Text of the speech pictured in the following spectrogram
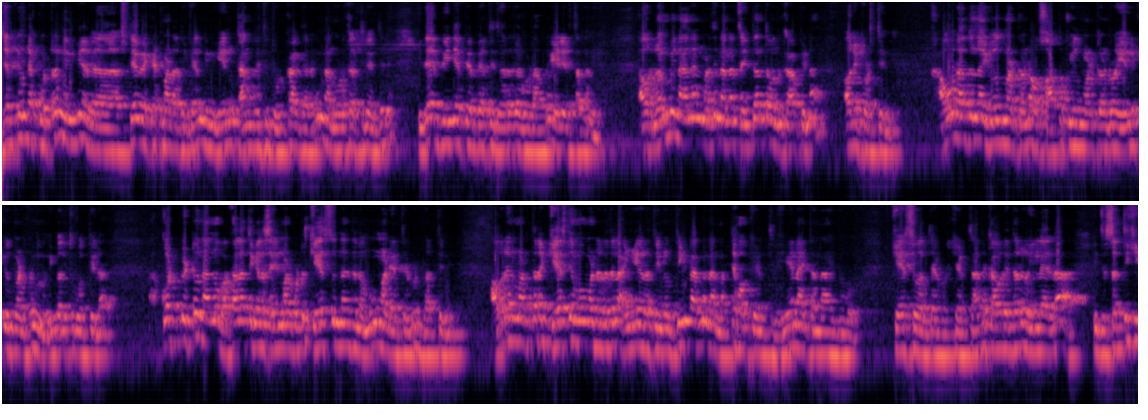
ಜಡ್ಜ್ ಮುಂದೆ ಕೊಟ್ಟರೆ ನಿಮಗೆ ಸ್ಟೇ ವೆಕೆಟ್ ಮಾಡೋದಕ್ಕೆ ನಿಮ್ಗೆ ಏನು ಕಾನ್ ರೀತಿ ದುಡ್ಕಾಗ್ದಾರೆ ನಾನು ನೋಡ್ಕೊಳ್ತೀನಿ ಅಂತೇಳಿ ಇದೇ ಬಿ ಜೆ ಪಿ ಅಭ್ಯರ್ಥಿ ದೊರೆಜಗೌಡ ಅವರು ಹೇಳಿರ್ತಾರೆ ನನಗೆ. ಅವ್ರು ನಂಬಿ ನಾನೇನು ಮಾಡ್ತೀನಿ, ನನ್ನ ಹತ್ರ ಒಂದು ಕಾಪಿನ ಅವ್ರಿಗೆ ಕೊಡ್ತೀನಿ. ಅವ್ರು ಅದನ್ನ ಯೂಸ್ ಮಾಡ್ಕೊಂಡು ಅವ್ರು ಸ್ವಾತಕ್ಕೆ ಯೂಸ್ ಮಾಡ್ಕೊಂಡ್ರು, ಏನಕ್ಕೆ ಯೂಸ್ ಮಾಡ್ಕೊಂಡು ನನಗಂತೂ ಗೊತ್ತಿಲ್ಲ. ಕೊಟ್ಬಿಟ್ಟು ನಾನು ವಕಾಲತಿಗೆಲ್ಲ ಸೈನ್ ಮಾಡ್ಬಿಟ್ಟು ಕೇಸನ್ನ ಮೂವ್ ಮಾಡಿ ಅಂತ ಹೇಳ್ಬಿಟ್ಟು ಬರ್ತೀನಿ. ಅವ್ರೇನ್ ಮಾಡ್ತಾರೆ? ಕೇಸ್ನೇ ಮೂವ್ ಮಾಡಿರೋದಿಲ್ಲ, ಹಂಗೆ ಇರುತ್ತೆ. ಇನ್ನೊಂದು ತಿಂಗಳಾದ್ಮೇಲೆ ನಾನು ಮತ್ತೆ ಹೋಗಿ ಕೇಳ್ತೀನಿ. ಏನಾಯ್ತಣ್ಣ ಇದು ಕೇಸು ಅಂತ ಹೇಳ್ಬಿಟ್ಟು ಕೇಳ್ತೀನಿ. ಅದಕ್ಕೆ ಅವ್ರಿದ್ದರು, ಇಲ್ಲ ಇಲ್ಲ, ಇದು ಸದ್ಯಕ್ಕೆ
